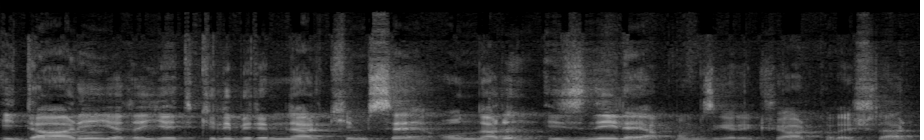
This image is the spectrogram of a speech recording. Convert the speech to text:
idari ya da yetkili birimler kimse onların izniyle yapmamız gerekiyor arkadaşlar.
